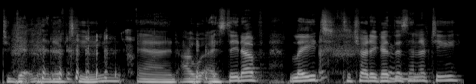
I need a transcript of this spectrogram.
to get an NFT, and I, w- I stayed up late to try to get this NFT.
